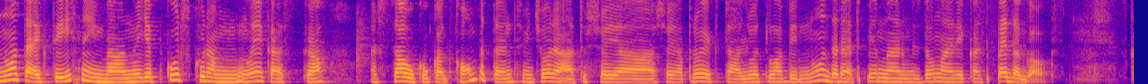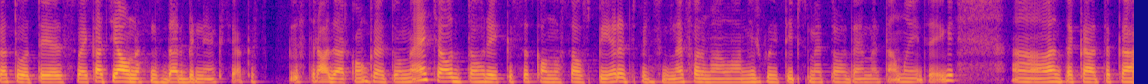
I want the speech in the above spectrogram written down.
noteikti īstenībā, nu, jebkurš, kuram liekas, ka ar savu kaut kādu kompetenci viņš varētu šajā, šajā projektā ļoti labi noderēt. Piemēram, es domāju, arī kāds pedagogs, skatoties, vai kāds jaunatnes darbinieks, ja, kas strādā ar konkrēto mērķa auditoriju, kas atkal no savas pieredzes, piemēram, neformālām izglītības metodēm vai tam līdzīgi. Tā kā, tā kā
